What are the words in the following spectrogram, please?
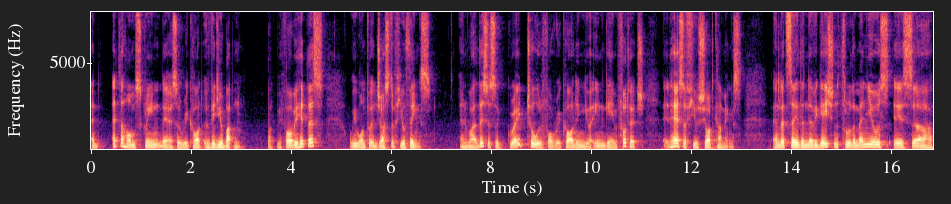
and at the home screen there's a record a video button. But before we hit this, we want to adjust a few things. And while this is a great tool for recording your in-game footage, it has a few shortcomings. And let's say the navigation through the menus is, uh,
